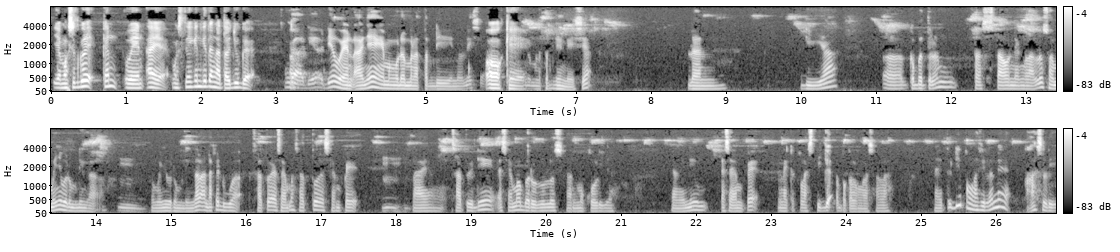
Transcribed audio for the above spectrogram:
ya maksud gue kan WNA ya. Maksudnya kan kita nggak tahu juga Enggak, dia dia WNA-nya yang emang udah menetap di Indonesia. oke Udah menetap di Indonesia. Dan dia eh, kebetulan setahun yang lalu suaminya baru meninggal. Hmm. Suaminya baru meninggal, anaknya dua, satu SMA, satu SMP. Hmm. Nah, yang satu ini SMA baru lulus kan mau kuliah. Yang ini SMP naik ke kelas 3 apa kalau nggak salah. Nah, itu dia penghasilannya asli.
